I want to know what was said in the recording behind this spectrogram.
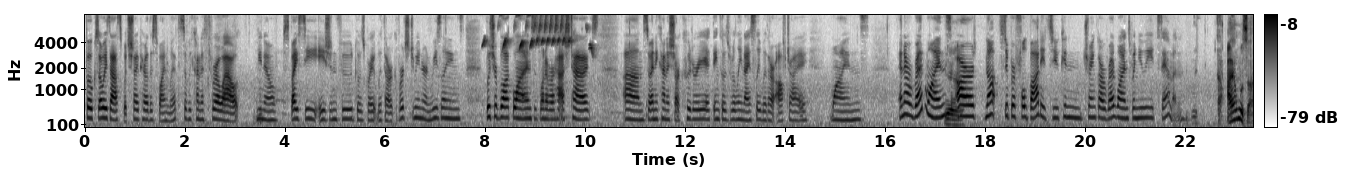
folks always ask, what should I pair this wine with? So we kind of throw out, you know, spicy Asian food goes great with our Gewürztraminer and Rieslings. Butcher block wines is one of our hashtags. Um, so any kind of charcuterie, I think, goes really nicely with our off-dry wines. And our red wines Yeah. are not super full-bodied, so you can drink our red wines when you eat salmon. I almost, uh,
